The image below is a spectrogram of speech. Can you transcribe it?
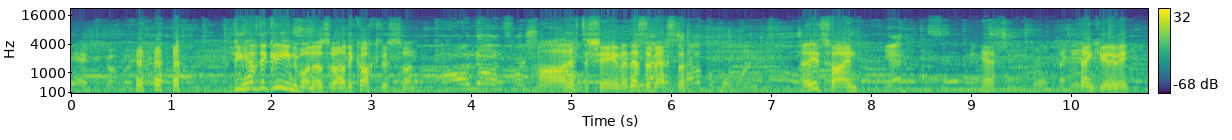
Yeah, if you got one. Do you have the green one as well, the cactus one? oh no, unfortunately. Oh, that's a shame. That's the have best a one. tropical one. It's fine. Yeah. Yeah. Cool. Thank you. Thank you anyway.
